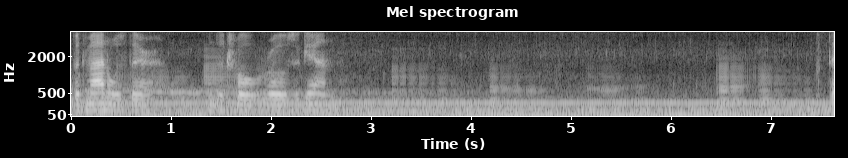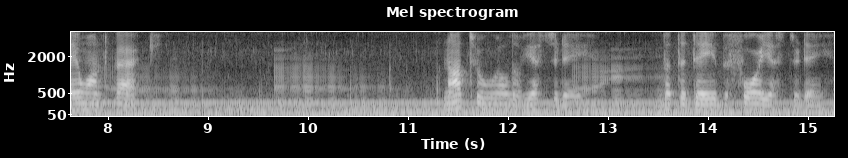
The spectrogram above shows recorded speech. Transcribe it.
but man was there, and the troll rose again. They want back. Not to a world of yesterday, but the day before yesterday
